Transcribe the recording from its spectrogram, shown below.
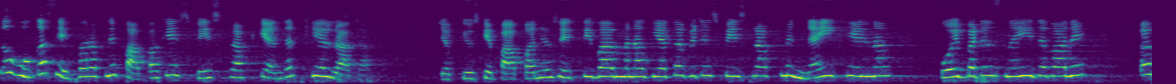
तो होकस एक बार अपने पापा के स्पेस क्राफ्ट के अंदर खेल रहा था। जबकि उसके पापा ने उसे इतनी बार मना किया था, बेटा स्पेस क्राफ्ट में नहीं खेलना। कोई बटन्स नहीं दबाने। पर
